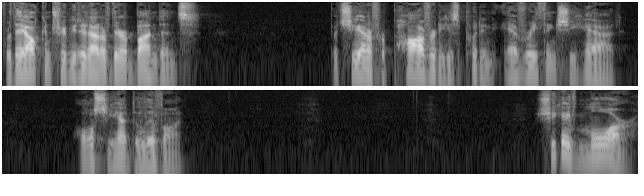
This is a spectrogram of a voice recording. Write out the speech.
for they all contributed out of their abundance. But she, out of her poverty, has put in everything she had, all she had to live on. She gave more,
